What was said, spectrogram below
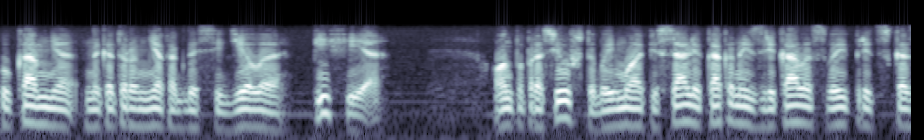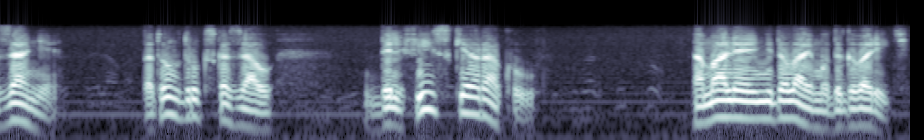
У камня, на котором некогда сидела Пифия, он попросил, чтобы ему описали, как она изрекала свои предсказания. Потом вдруг сказал «Дельфийский оракул». Амалия не дала ему договорить.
